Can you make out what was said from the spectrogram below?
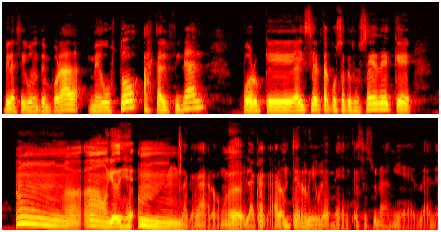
Vi la segunda temporada, me gustó hasta el final porque hay cierta cosa que sucede que Mm, oh, yo dije, mm, la cagaron, la cagaron terriblemente, eso es una mierda, no,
